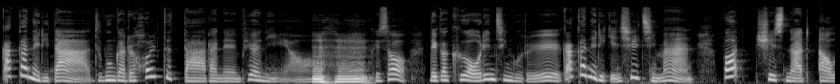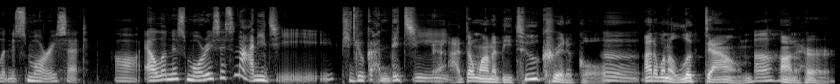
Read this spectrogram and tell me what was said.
깎아내리다, 누군가를 헐뜯다 라는 표현이에요. 그래서 내가 그 어린 친구를 깎아내리긴 싫지만, but she's not Alanis Morissette. 어, Alanis Morissette는 아니지. 비교가 안 되지. I don't want to be too critical. I don't want to look down on her.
